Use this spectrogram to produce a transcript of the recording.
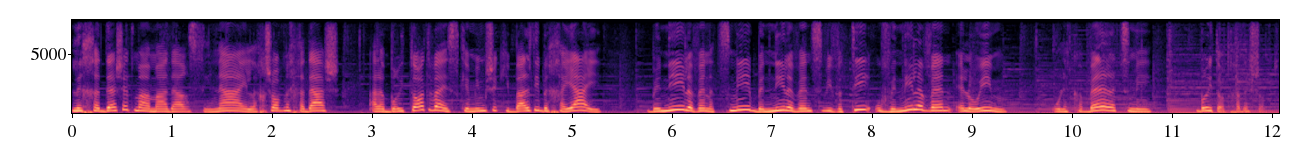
לחדש את מעמד הר סיני, לחשוב מחדש על הבריתות וההסכמים שקיבלתי בחיי, ביני לבין עצמי, ביני לבין סביבתי וביני לבין אלוהים, ולקבל על עצמי בריתות חדשות.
